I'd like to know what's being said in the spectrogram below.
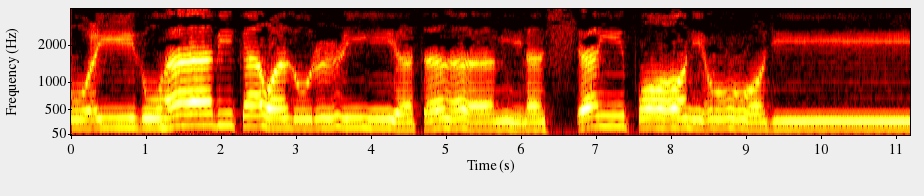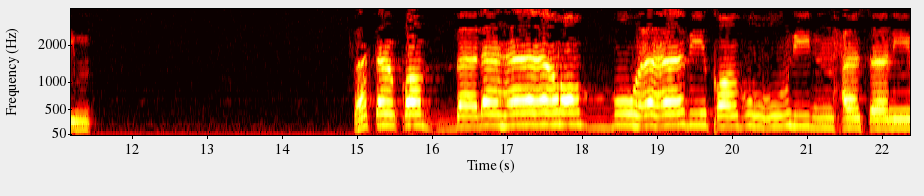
أعيذها بك وذريتها من الشيطان الرجيم فتقبلها ربها بقبول حسن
